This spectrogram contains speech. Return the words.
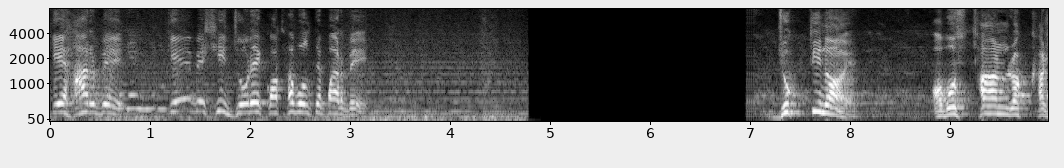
কে হারবে কে বেশি জোরে কথা বলতে পারবে। যুক্তি নয় অবস্থান রক্ষার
